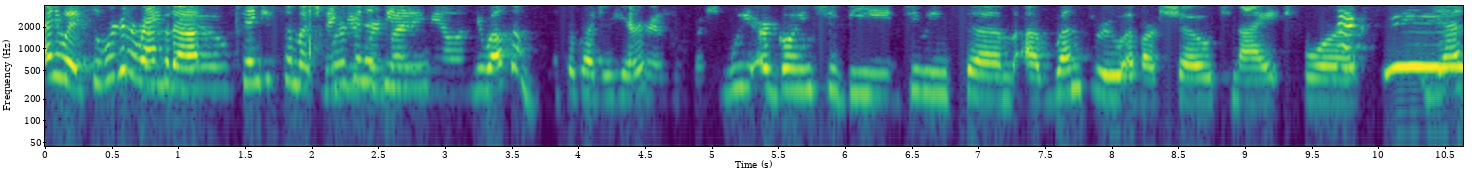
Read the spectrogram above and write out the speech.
Anyway, so we're gonna wrap Thank it up. you. Thank you so much. Thank we're you gonna for inviting be. me on. You're welcome. I'm so glad you're here. for answering questions. We are going to be doing some uh, run through of our show tonight for Next week. yes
